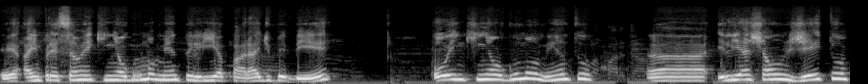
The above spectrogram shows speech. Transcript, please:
é, a impressão é que em algum momento ele ia parar de beber, ou em que em algum momento ah, ele ia achar um jeito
